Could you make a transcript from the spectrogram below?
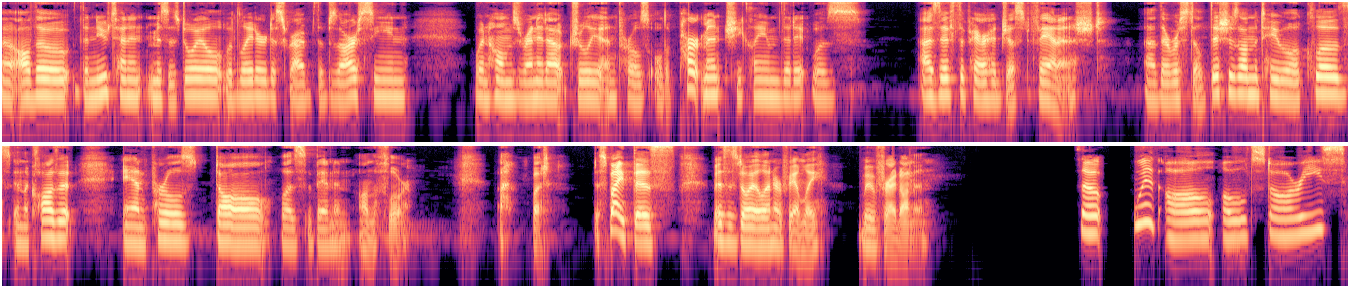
Uh, although the new tenant, Mrs. Doyle, would later describe the bizarre scene when Holmes rented out Julia and Pearl's old apartment, she claimed that it was as if the pair had just vanished. Uh, there were still dishes on the table, clothes in the closet, and Pearl's doll was abandoned on the floor. Uh, but despite this, Mrs. Doyle and her family moved right on in. So, with all old stories,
